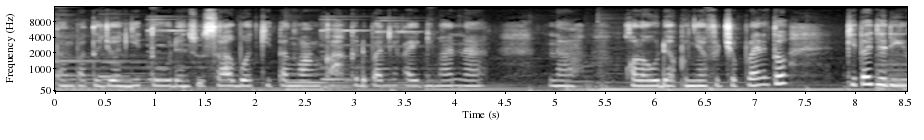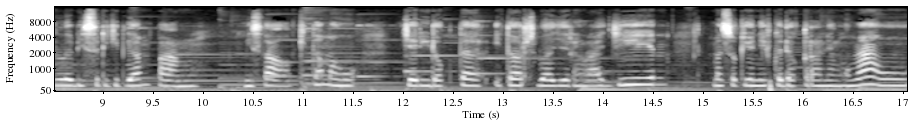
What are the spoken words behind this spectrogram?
tanpa tujuan gitu dan susah buat kita ngelangkah ke depannya kayak gimana. Nah, kalau udah punya future plan itu kita jadi lebih sedikit gampang. Misal, kita mau jadi dokter, itu harus belajar yang rajin, masuk univ kedokteran yang mau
